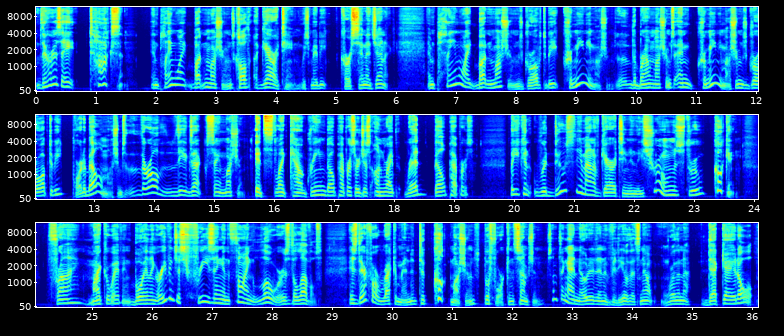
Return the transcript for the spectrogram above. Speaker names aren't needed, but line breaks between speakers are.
There is a toxin in plain white button mushrooms called agaritine, which may be carcinogenic. And plain white button mushrooms grow up to be cremini mushrooms. The brown mushrooms and cremini mushrooms grow up to be portobello mushrooms. They're all the exact same mushroom. It's like how green bell peppers are just unripe red bell peppers. But you can reduce the amount of agaritine in these shrooms through cooking. Frying, microwaving, boiling, or even just freezing and thawing lowers the levels is therefore recommended to cook mushrooms before consumption, something I noted in a video that's now more than a decade old.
